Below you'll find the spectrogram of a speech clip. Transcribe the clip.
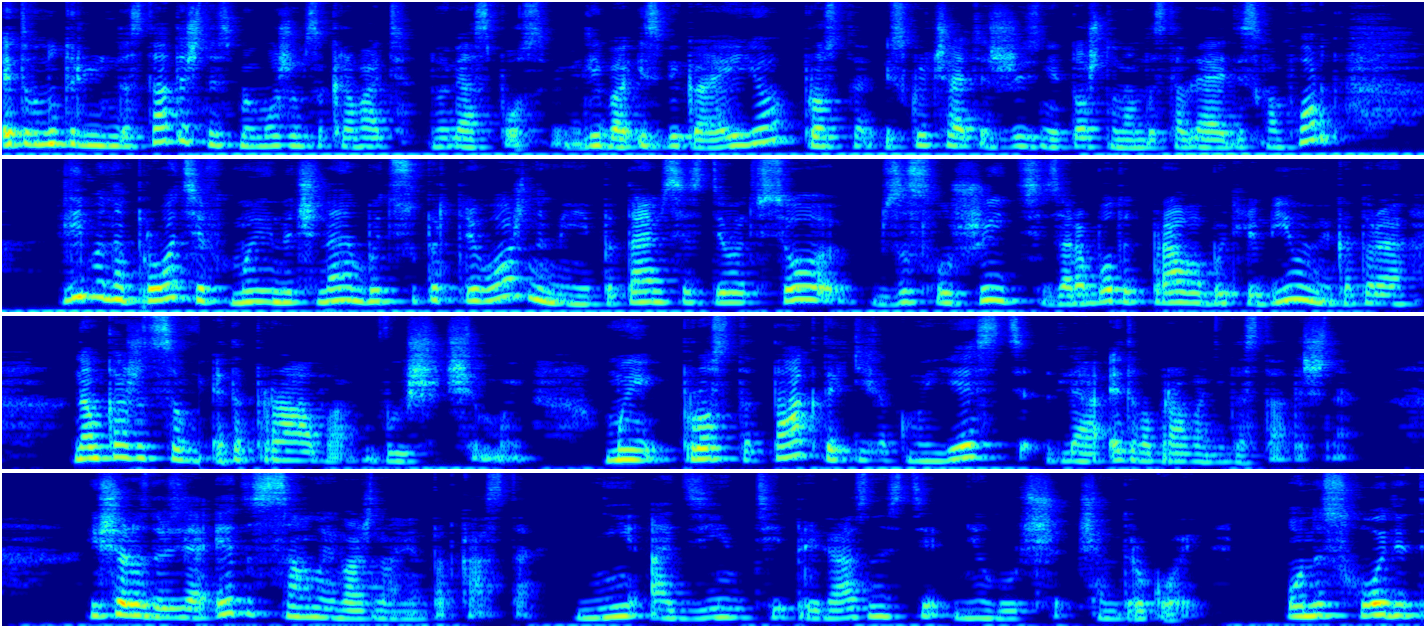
Эту внутреннюю недостаточность мы можем закрывать двумя способами. Либо избегая ее, просто исключать из жизни то, что нам доставляет дискомфорт, либо, напротив, мы начинаем быть супер тревожными и пытаемся сделать все, заслужить, заработать право быть любимыми, которое нам кажется, это право выше, чем мы. Мы просто так, такие, как мы есть, для этого права недостаточно. Еще раз, друзья, это самый важный момент подкаста. Ни один тип привязанности не лучше, чем другой. Он исходит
